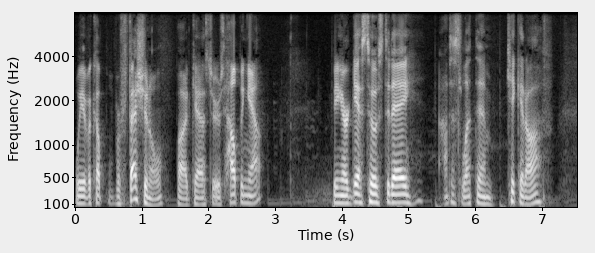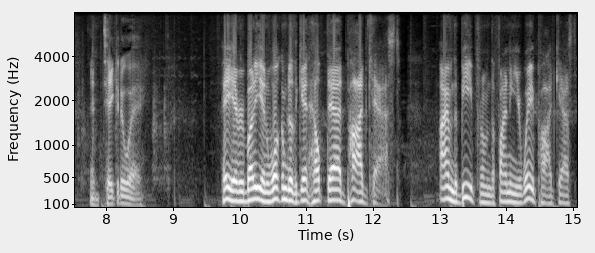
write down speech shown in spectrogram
We have a couple professional podcasters helping out, being our guest host today. I'll just let them kick it off and take it away. Hey, everybody, and welcome to the Get Help Dad podcast. I'm the Beeb from the Finding Your Why podcast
